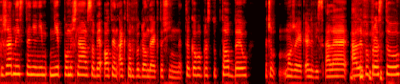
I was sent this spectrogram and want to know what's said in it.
w żadnej scenie nie, nie pomyślałam sobie, o ten aktor wygląda jak ktoś inny. Tylko po prostu to był Znaczy, może jak Elvis, ale, ale po prostu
